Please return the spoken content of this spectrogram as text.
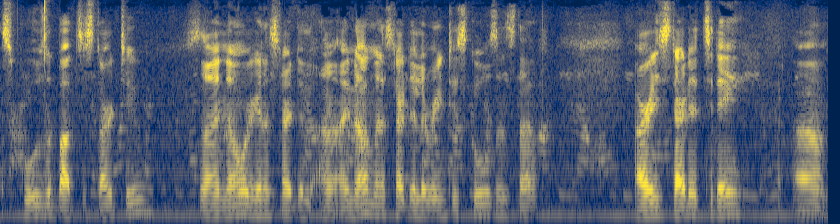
School's about to start too. So I know we're gonna start. I know I'm gonna start delivering to schools and stuff. I already started today. Um,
